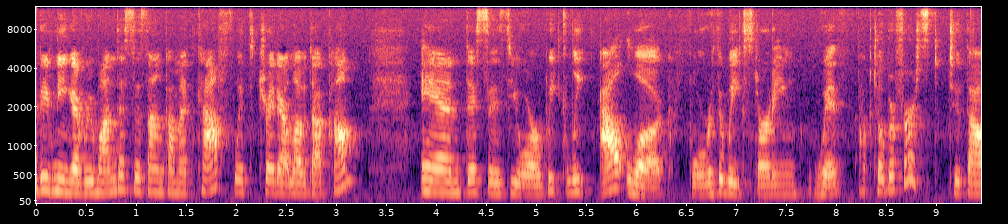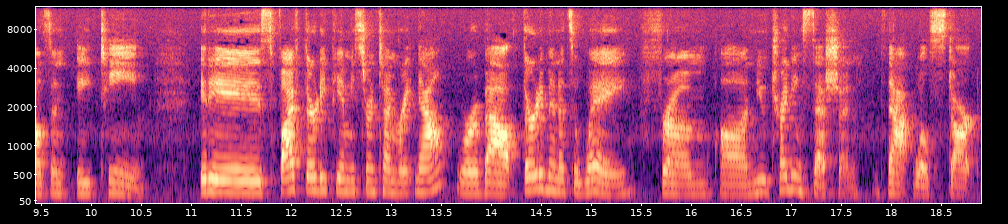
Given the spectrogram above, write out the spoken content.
Good evening, everyone. This is Anka Metcalf with TradeOutloud.com, and this is your weekly outlook for the week starting with October 1st, 2018. It is 5:30 p.m. Eastern Time right now. We're about 30 minutes away from a new trading session that will start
